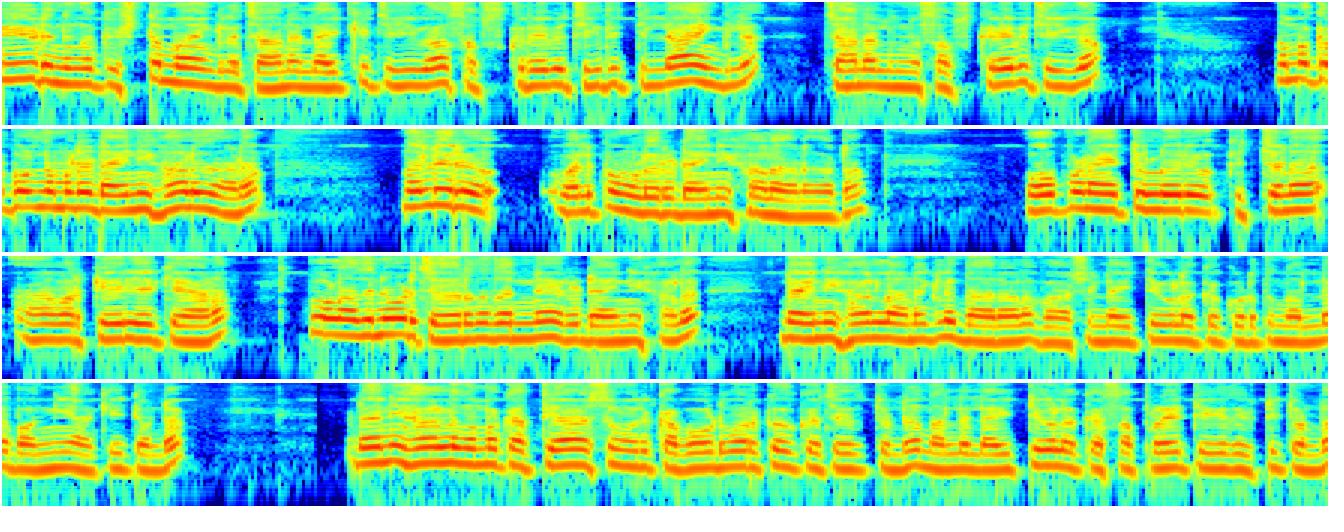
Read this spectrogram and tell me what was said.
വീട് നിങ്ങൾക്ക് ഇഷ്ടമായെങ്കിൽ ചാനൽ ലൈക്ക് ചെയ്യുക സബ്സ്ക്രൈബ് ചെയ്തിട്ടില്ല എങ്കിൽ ചാനൽ ഒന്ന് സബ്സ്ക്രൈബ് ചെയ്യുക. നമുക്കിപ്പോൾ നമ്മുടെ ഡൈനിങ് ഹാൾ കാണാം. നല്ലൊരു വലിപ്പമുള്ളൊരു ഡൈനിങ് ഹാളാണ് കേട്ടോ. ഓപ്പൺ ആയിട്ടുള്ളൊരു കിച്ചണ് വർക്ക് ഏരിയ ഒക്കെയാണ്. അപ്പോൾ അതിനോട് ചേർന്ന് തന്നെ ഒരു ഡൈനിങ് ഹാൾ. ഡൈനിങ് ഹാളിലാണെങ്കിൽ ധാരാളം ഫാഷൻ ലൈറ്റുകളൊക്കെ കൊടുത്ത് നല്ല ഭംഗിയാക്കിയിട്ടുണ്ട്. ഡൈനിങ് ഹാളിൽ നമുക്ക് അത്യാവശ്യം ഒരു കബോർഡ് വർക്കൊക്കെ ചെയ്തിട്ടുണ്ട്. നല്ല ലൈറ്റുകളൊക്കെ സെപ്പറേറ്റ് ചെയ്ത് ഇട്ടിട്ടുണ്ട്.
